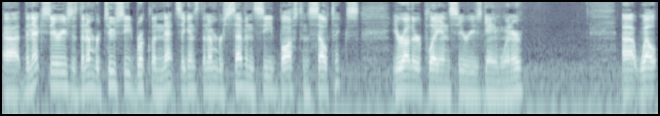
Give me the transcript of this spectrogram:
Uh, the next series is the number two seed Brooklyn Nets against the number seven seed Boston Celtics. Your other play in series game winner. Uh, well,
